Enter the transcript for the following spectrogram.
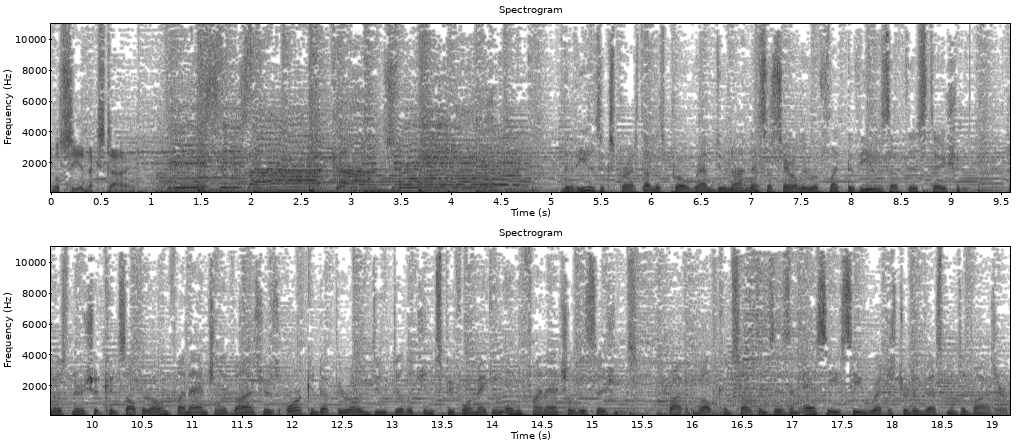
We'll see you next time. The views expressed on this program do not necessarily reflect the views of this station. Listeners should consult their own financial advisors or conduct their own due diligence before making any financial decisions. Private Wealth Consultants is an SEC registered investment advisor.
